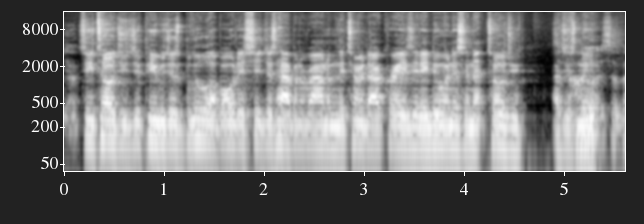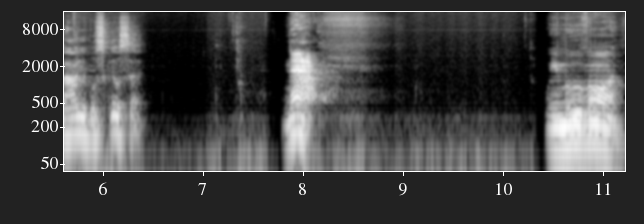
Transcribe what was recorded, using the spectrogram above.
Yep. see told you people just blew up all this shit just happened around them they turned out crazy they doing this and that told you i just knew it It's a valuable skill set. Now, we move on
